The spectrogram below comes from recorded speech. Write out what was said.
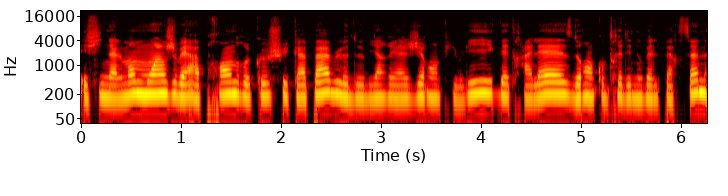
et finalement moins je vais apprendre que je suis capable de bien réagir en public, d'être à l'aise, de rencontrer des nouvelles personnes,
